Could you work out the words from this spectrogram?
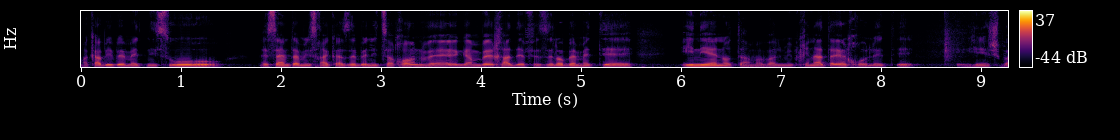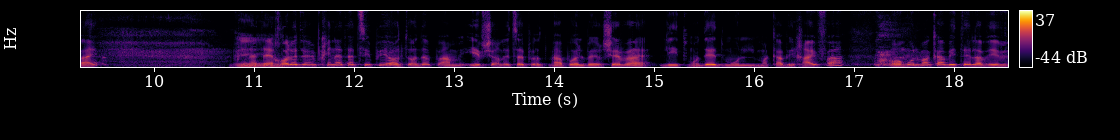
ומכבי באמת ניסו לסיים את המשחק הזה בניצחון, וגם ב-1-0 זה לא באמת אה, עניין אותם, אבל מבחינת היכולת, יש בעיה. מבחינת אה, היכולת ומבחינת הציפיות, עוד פעם, אי אפשר לצפות מהפועל באר שבע להתמודד מול מכבי חיפה או מול מכבי תל אביב.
